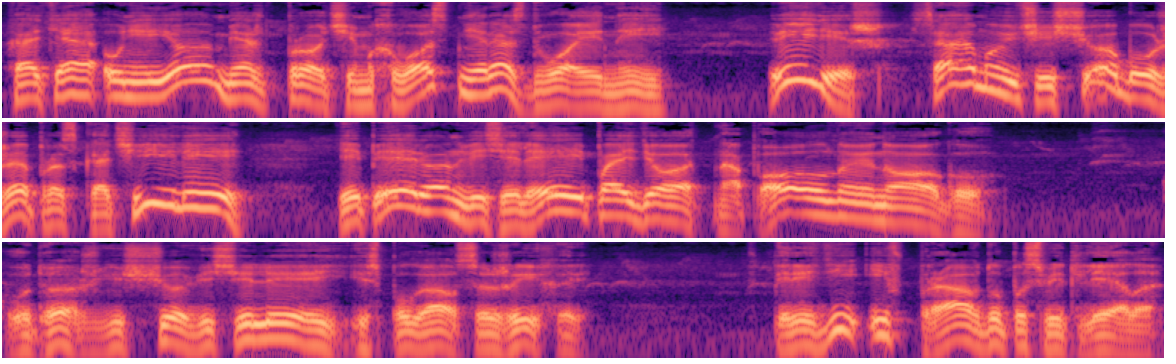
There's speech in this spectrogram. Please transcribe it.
хотя у нее, между прочим, хвост не раздвоенный. Видишь, самую чищобу уже проскочили, теперь он веселей пойдет на полную ногу». «Куда же еще веселей?» – испугался Жихарь. Впереди и вправду посветлело.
